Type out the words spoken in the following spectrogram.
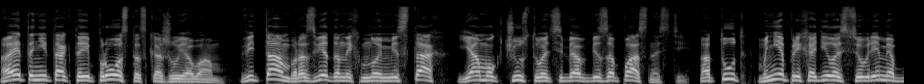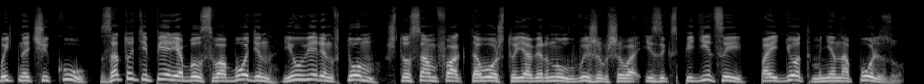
А это не так-то и просто, скажу я вам. Ведь там, в разведанных мной местах, я мог чувствовать себя в безопасности. А тут мне приходилось все время быть на чеку. Зато теперь я был свободен и уверен в том, что сам факт того, что я вернул выжившего из экспедиции, пойдет мне на пользу.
